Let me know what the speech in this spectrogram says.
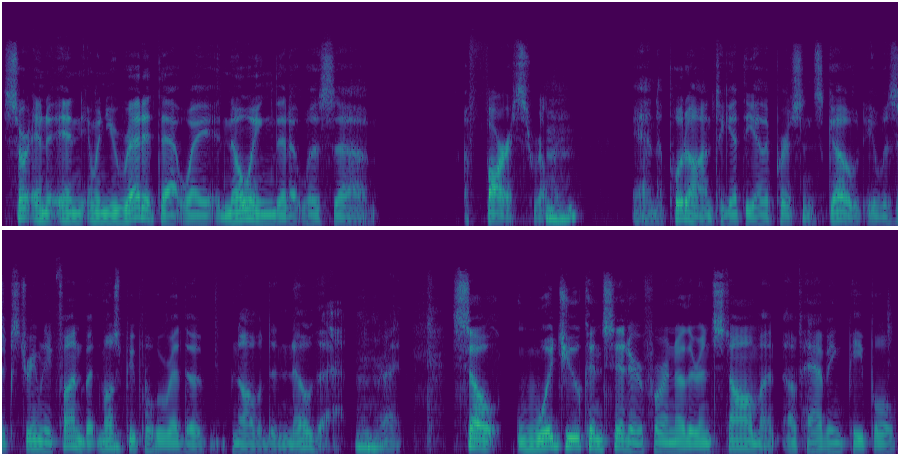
Sort and and when you read it that way knowing that it was uh, a farce really and a put on to get the other person's goat it was extremely fun but most people who read the novel didn't know that right? So would you consider for another installment of having people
